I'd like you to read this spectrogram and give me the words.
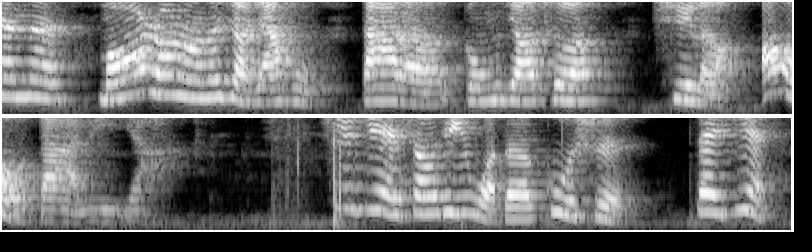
嫩嫩、毛茸茸的小家伙搭了公交车去了澳大利亚。谢谢收听我的故事，再见。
